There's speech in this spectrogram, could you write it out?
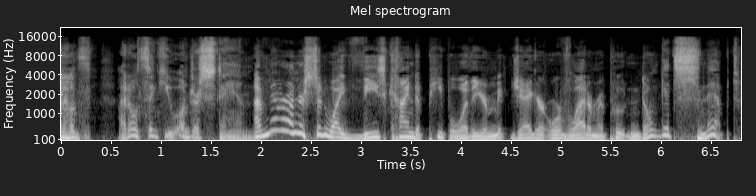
don't. I don't think you understand. I've never understood why these kind of people, whether you're Mick Jagger or Vladimir Putin, don't get snipped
